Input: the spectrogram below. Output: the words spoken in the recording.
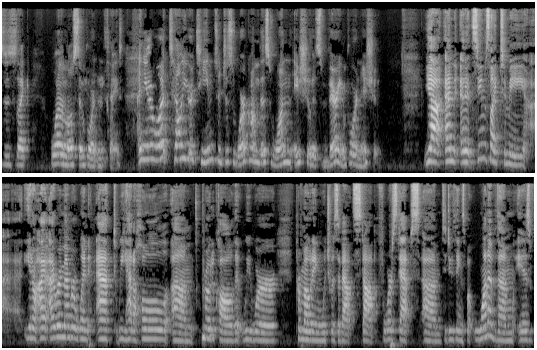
just like one of the most important things. And you know what? Tell your team to just work on this one issue. It's a very important issue. Yeah, and and it seems like to me, uh, you know, I, I remember when ACT we had a whole um, protocol that we were promoting, which was about stop four steps um, to do things. But one of them is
